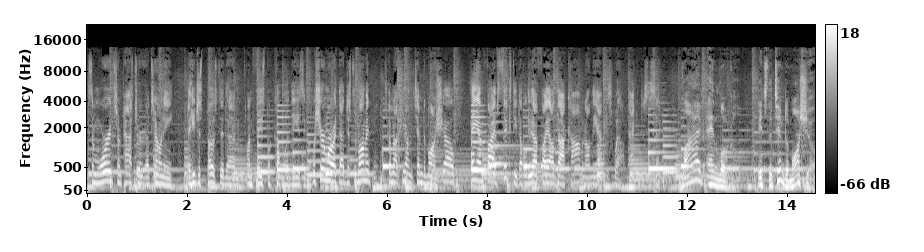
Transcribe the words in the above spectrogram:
some words from Pastor uh, Tony that he just posted um, on Facebook a couple of days ago. We'll share more about that in just a moment. It's coming up here on the Tim DeMoss Show, AM 560, WFIL.com, and on the app as well. Back in just a second. Live and local. It's the Tim DeMoss Show,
